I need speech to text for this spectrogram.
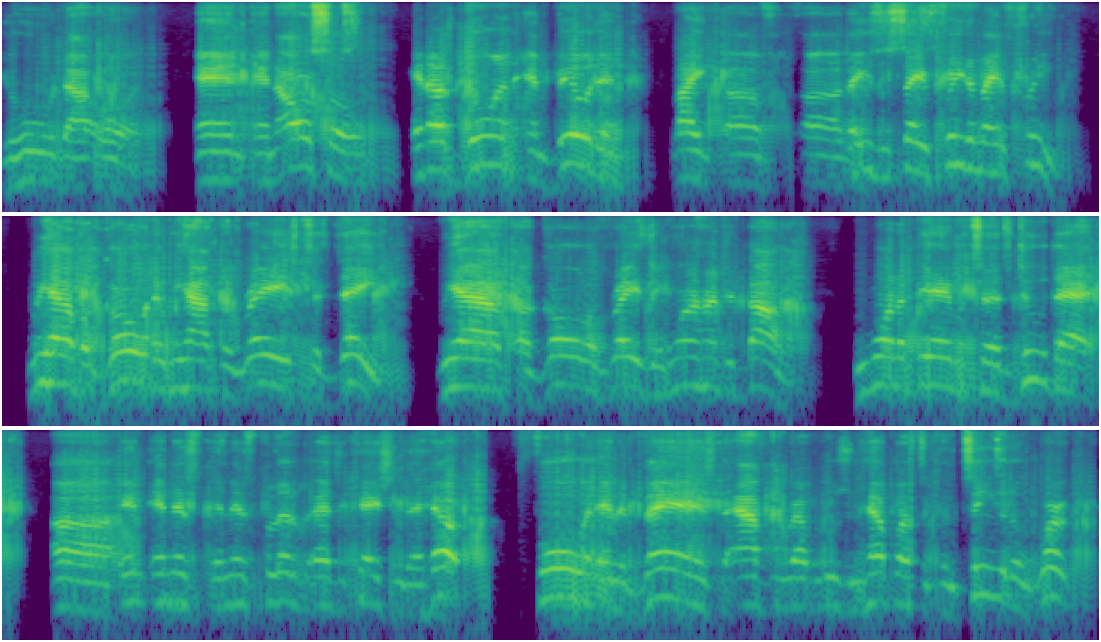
Yahoo.org. And, and also in us doing and building, like uh, uh, they used to say, freedom ain't free. We have a goal that we have to raise today. We have a goal of raising $100. We want to be able to do that uh, in, in this in this political education to help forward and advance the African Revolution, help us to continue to work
